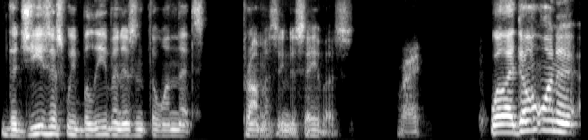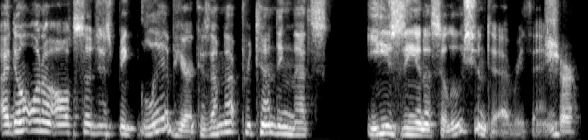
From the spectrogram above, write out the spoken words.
the Jesus we believe in isn't the one that's promising to save us. Right. Well, I don't want to I don't want to also just be glib here because I'm not pretending that's easy and a solution to everything. Sure.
